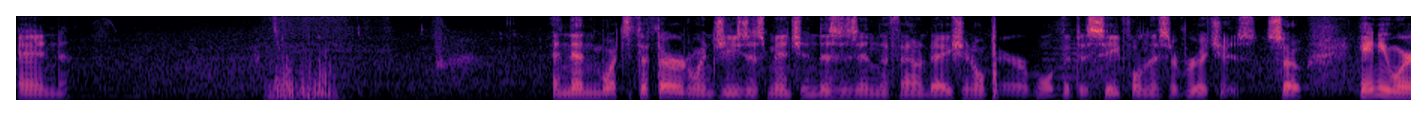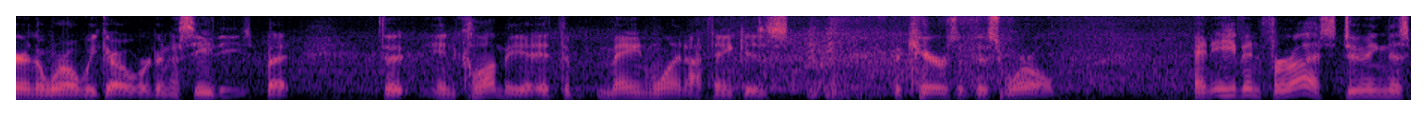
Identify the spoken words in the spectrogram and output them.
And and then what's the third one Jesus mentioned? This is in the foundational parable, the deceitfulness of riches. So anywhere in the world we go, we're going to see these. But the in Colombia, the main one I think is the cares of this world. And even for us doing this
